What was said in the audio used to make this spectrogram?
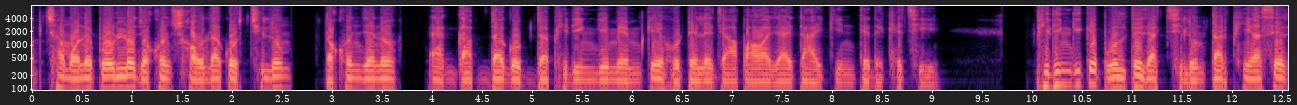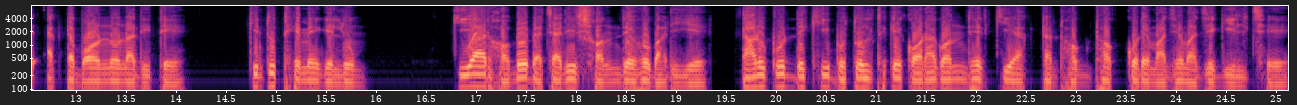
আবছা মনে পড়ল যখন সওদা করছিলুম, তখন যেন এক গাবদা গোবদা ফিরিঙ্গি মেমকে হোটেলে যা পাওয়া যায় তাই কিনতে দেখেছি। ফিরিঙ্গিকে বলতে যাচ্ছিলুম তার ফিয়াসের একটা বর্ণনা দিতে, কিন্তু থেমে গেলুম। কি আর হবে বেচারির সন্দেহ বাড়িয়ে তার উপর দেখি বোতল থেকে কড়া গন্ধের কি একটা ঢক ঢক করে মাঝে মাঝে গিলছে।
